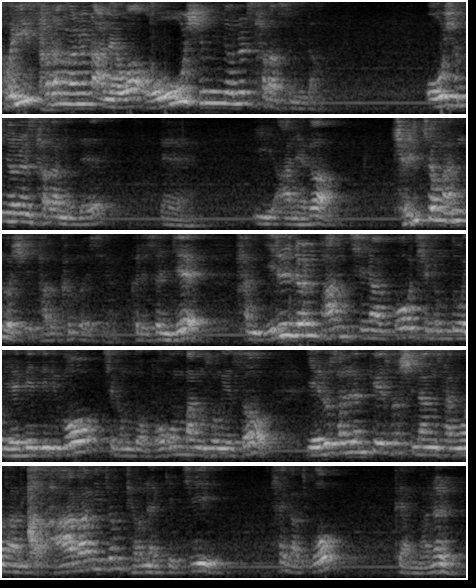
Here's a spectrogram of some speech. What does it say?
거의 사랑하는 아내와 50년을 살았습니다. 50년을 살았는데 예, 이 아내가 결정한 것이 바로 그거였어요. 그래서 이제 한 1년 반 지났고 지금도 예배드리고 지금도 복음방송에서 예루살렘 교회에서 신앙생활 하니까 사람이 좀 변했겠지 해가지고 그 양반을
